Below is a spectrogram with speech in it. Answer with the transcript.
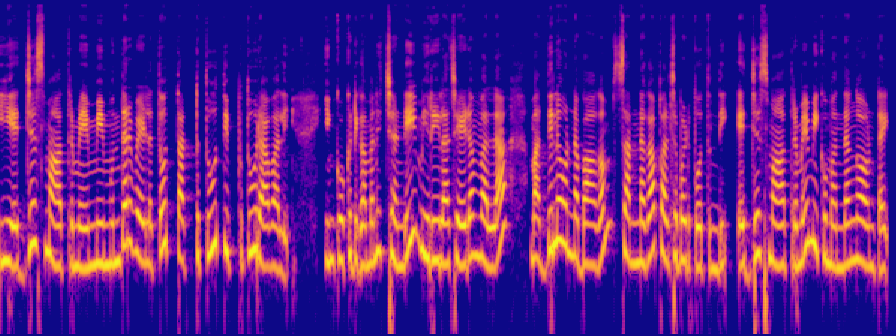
ఈ ఎడ్జెస్ మాత్రమే మీ ముందర వేళ్ళతో తట్టుతూ తిప్పుతూ రావాలి. ఇంకొకటి గమనించండి మీరు ఇలా చేయడం వల్ల మధ్యలో ఉన్న భాగం సన్నగా పలచబడిపోతుంది. ఎడ్జెస్ మాత్రమే మీకు మందంగా ఉంటాయి.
